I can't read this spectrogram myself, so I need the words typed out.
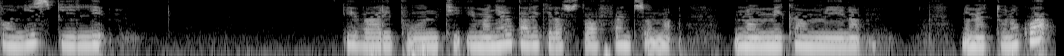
con gli spilli i vari punti in maniera tale che la stoffa insomma non mi cammina. Ne metto uno qua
